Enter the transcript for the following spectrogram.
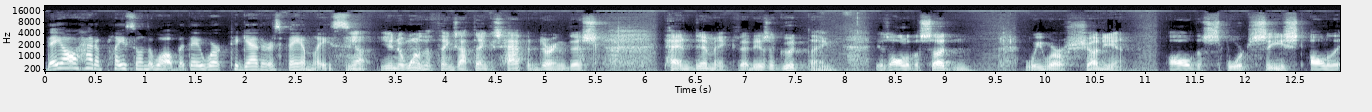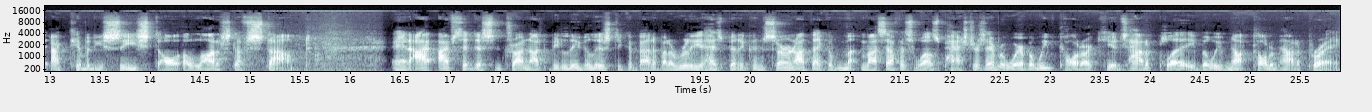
They all had a place on the wall, but they worked together as families. Yeah, you know, one of the things I think has happened during this pandemic that is a good thing is all of a sudden we were shut in. All the sports ceased, all of the activities ceased, all, a lot of stuff stopped. And I, I've said this and try not to be legalistic about it, but it really has been a concern, I think, of m- myself as well as pastors everywhere. But we've taught our kids how to play, but we've not taught them how to pray.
